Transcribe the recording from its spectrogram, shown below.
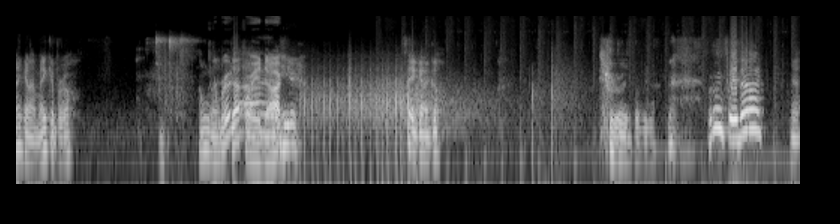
I gonna make it, bro. I'm gonna I'm rooting for you, dog. Here. This ain't gonna go. rooting for you, dog. Rooting for you, dog. Yeah.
